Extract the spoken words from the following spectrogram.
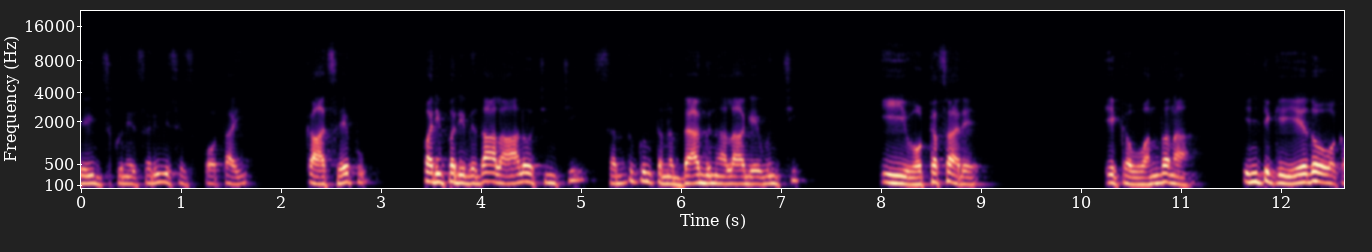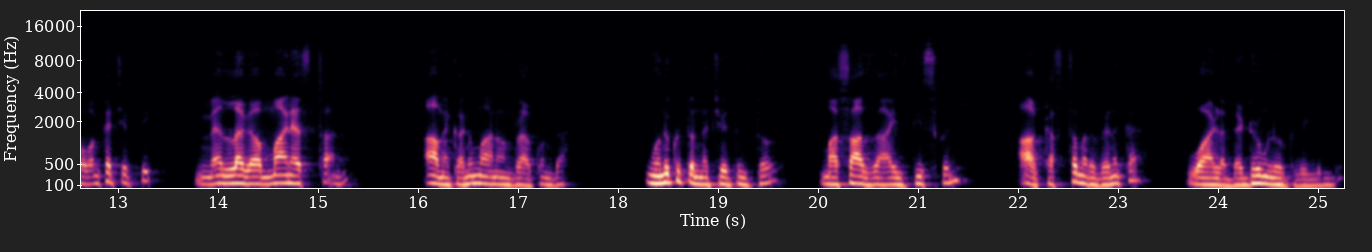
చేయించుకునే సర్వీసెస్ పోతాయి. కాసేపు పరిపరి విధాల ఆలోచించి సర్దుకుంటున్న బ్యాగును అలాగే ఉంచి ఈ ఒక్కసారే ఇక వందన ఇంటికి ఏదో ఒక వంక చెప్పి మెల్లగా మానేస్తాను. ఆమెకు అనుమానం రాకుండా వణుకుతున్న చేతులతో మసాజ్ ఆయిల్ తీసుకొని ఆ కస్టమర్ వెనుక వాళ్ళ బెడ్రూమ్లోకి వెళ్ళింది.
